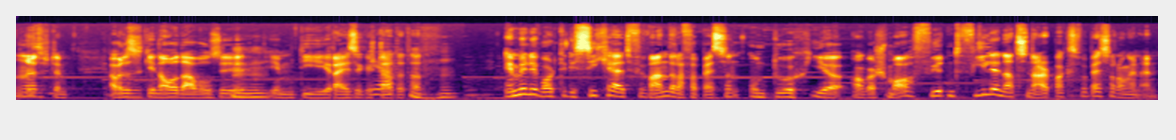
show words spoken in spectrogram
Ja, das stimmt. Aber das ist genau da, wo sie eben die Reise gestartet hat. Emily wollte die Sicherheit für Wanderer verbessern und durch ihr Engagement führten viele Nationalparks Verbesserungen ein.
